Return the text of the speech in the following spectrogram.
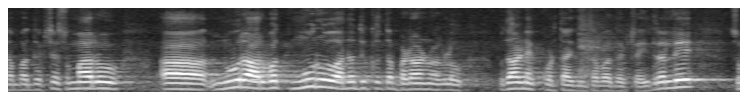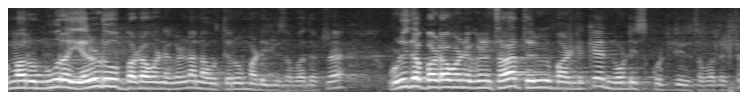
ಸಭಾಧ್ಯಕ್ಷ, ಸುಮಾರು ನೂರ ಅರವತ್ತ್ಮೂರು ಅನಧಿಕೃತ ಬಡಾವಣೆಗಳು ಉದಾಹರಣೆಗೆ ಕೊಡ್ತಾ ಇದ್ದೀವಿ ಸಭಾಧ್ಯಕ್ಷ. ಇದರಲ್ಲಿ ಸುಮಾರು ನೂರ ಎರಡು ಬಡಾವಣೆಗಳನ್ನ ನಾವು ತೆರವು ಮಾಡಿದ್ದೀವಿ ಸಭಾಧ್ಯಕ್ಷ. ಉಳಿದ ಬಡಾವಣೆಗಳನ್ನ ಸಹ ತೆರವು ಮಾಡಲಿಕ್ಕೆ ನೋಟಿಸ್ ಕೊಟ್ಟಿದ್ದೀವಿ ಸಭಾಧ್ಯಕ್ಷ.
